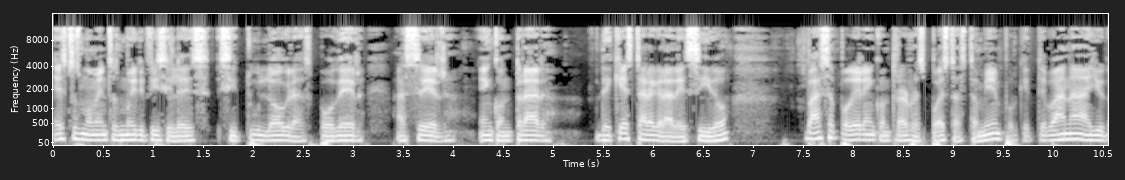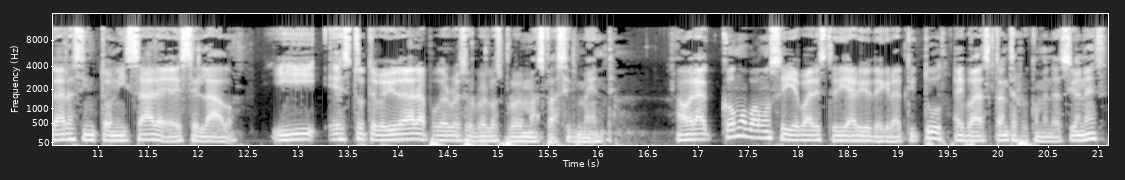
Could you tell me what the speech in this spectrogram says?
estos momentos muy difíciles si tú logras poder hacer, encontrar de qué estar agradecido, vas a poder encontrar respuestas también porque te van a ayudar a sintonizar ese lado y esto te va a ayudar a poder resolver los problemas fácilmente. Ahora, ¿cómo vamos a llevar este diario de gratitud? Hay bastantes recomendaciones.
